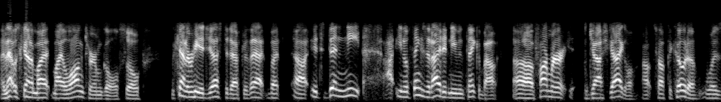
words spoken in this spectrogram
and that was kind of my my long term goal. So we kind of readjusted after that, but uh, it's been neat. I, you know, things that I didn't even think about. Uh, farmer Josh Geigel out South Dakota was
